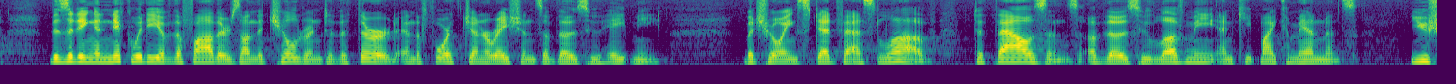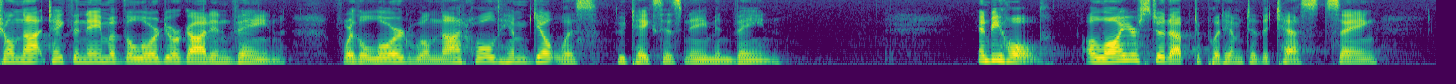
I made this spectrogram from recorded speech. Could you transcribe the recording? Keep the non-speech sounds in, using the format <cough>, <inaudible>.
visiting iniquity of the fathers on the children to the third and the fourth generations of those who hate me, but showing steadfast love to thousands of those who love me and keep my commandments. You shall not take the name of the Lord your God in vain for the Lord will not hold him guiltless who takes his name in vain. And behold, a lawyer stood up to put him to the test, saying,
